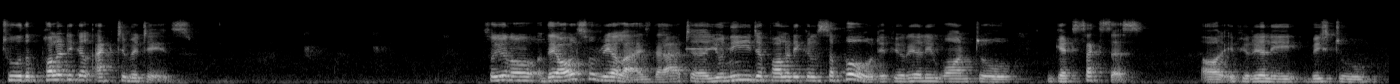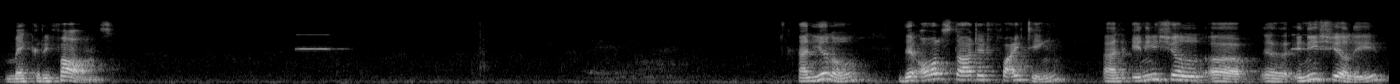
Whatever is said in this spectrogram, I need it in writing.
to the political activities. So, you know, they also realized that uh, you need a political support if you really want to get success or if you really wish to make reforms. And you know, they all started fighting and initial, uh, uh, initially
